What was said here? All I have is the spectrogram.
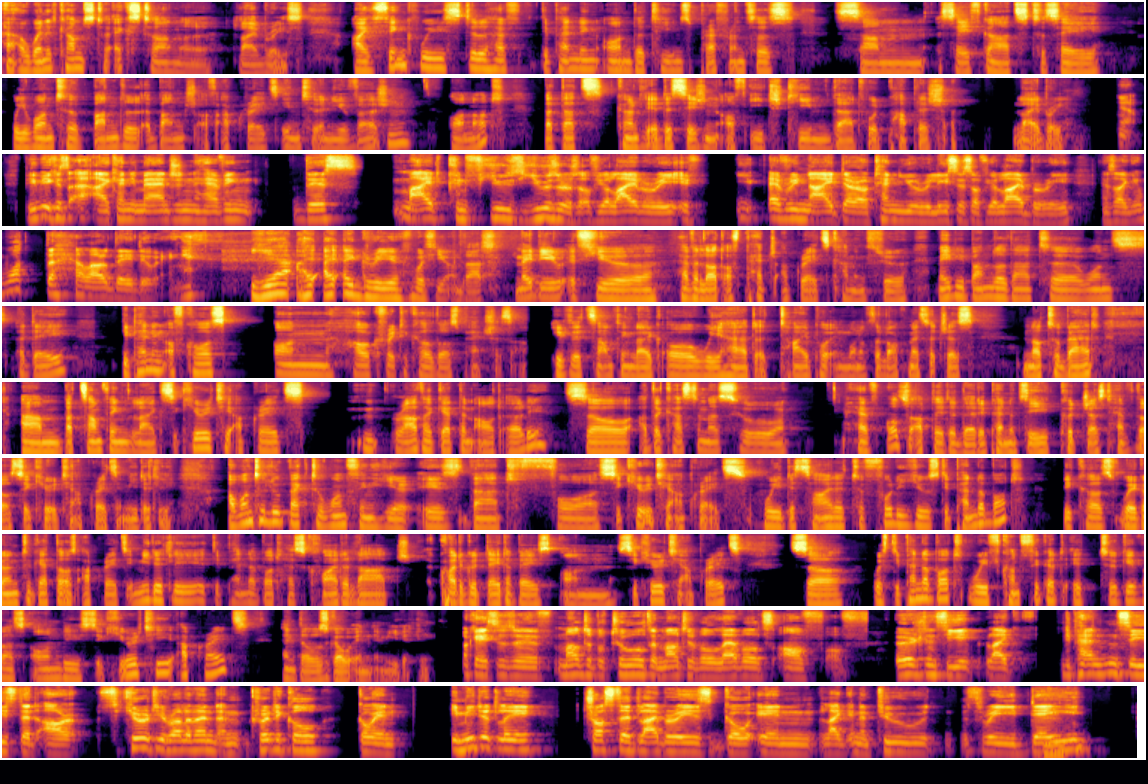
Uh, when it comes to external libraries, I think we still have, depending on the team's preferences, some safeguards to say we want to bundle a bunch of upgrades into a new version or not. But that's currently a decision of each team that would publish a library. Yeah, because I, I can imagine having this might confuse users of your library if you, every night there are 10 new releases of your library. It's like, what the hell are they doing? yeah, I, I agree with you on that. Maybe if you have a lot of patch upgrades coming through, maybe bundle that uh, once a day, depending, of course, on how critical those patches are. If it's something like, oh, we had a typo in one of the log messages, not too bad. Um, but something like security upgrades, rather get them out early. So other customers who have also updated their dependency could just have those security upgrades immediately. I want to loop back to one thing here is that for security upgrades, we decided to fully use Dependabot because we're going to get those upgrades immediately. Dependabot has quite a large, quite a good database on security upgrades. So with Dependabot, we've configured it to give us only security upgrades, and those go in immediately. Okay, so the multiple tools and multiple levels of, of urgency, like dependencies that are security relevant and critical, go in immediately. Trusted libraries go in like in a two, three day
